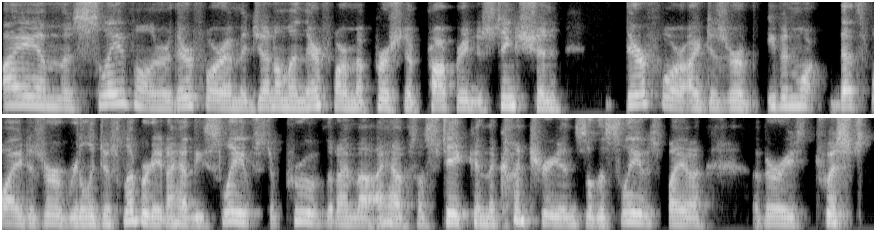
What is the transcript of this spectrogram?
I am a slave owner, therefore I'm a gentleman, therefore I'm a person of property distinction therefore I deserve even more. That's why I deserve religious liberty. And I have these slaves to prove that I'm a, I have a stake in the country. And so the slaves, by a, a very twist,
